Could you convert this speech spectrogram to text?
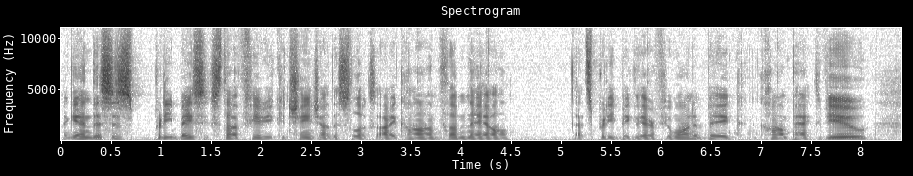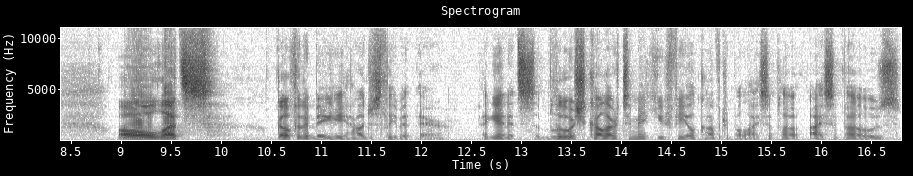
Again, this is pretty basic stuff here. You can change how this looks. Icon, thumbnail, that's pretty big there. If you want a big compact view, oh, let's go for the biggie. I'll just leave it there. Again, it's a bluish color to make you feel comfortable, I, I suppose.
